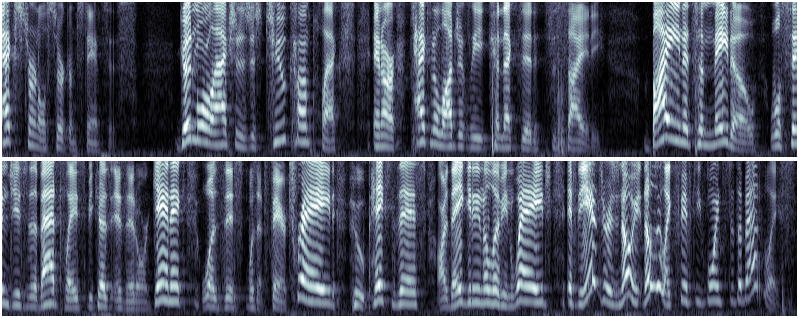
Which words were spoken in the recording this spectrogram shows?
external circumstances. Good moral action is just too complex in our technologically connected society buying a tomato will send you to the bad place because is it organic? Was this was it fair trade? Who picked this? Are they getting a living wage? If the answer is no those are like 50 points to the bad place.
